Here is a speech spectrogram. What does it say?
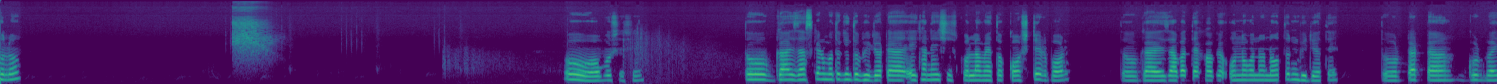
হলো? ও, অবশেষে। তো গাইজ আজকের মতো কিন্তু ভিডিওটা এখানেই শেষ করলাম এত কষ্টের পর। তো গাইজ আবার দেখা হবে অন্য কোনো নতুন ভিডিওতে। তো tata good bye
